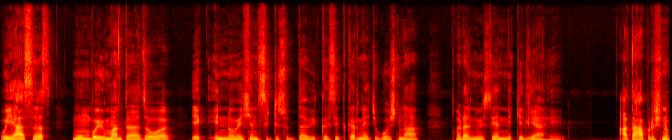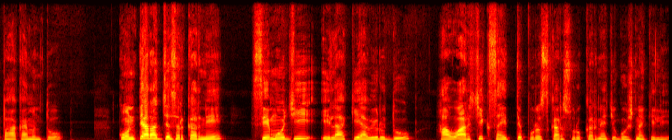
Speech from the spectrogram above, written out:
व यासच मुंबई विमानतळाजवळ एक इनोव्हेशन सिटीसुद्धा विकसित करण्याची घोषणा फडणवीस यांनी केली आहे. आता हा प्रश्न पहा काय म्हणतो. कोणत्या राज्य सरकारने सेमोजी इलाकियाविरुद्ध हा वार्षिक साहित्य पुरस्कार सुरू करण्याची घोषणा केली?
